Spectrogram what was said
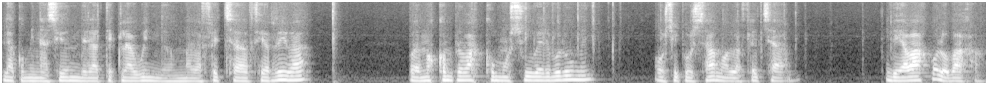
la combinación de la tecla Windows más la flecha hacia arriba, podemos comprobar cómo sube el volumen o si pulsamos la flecha de abajo lo baja.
